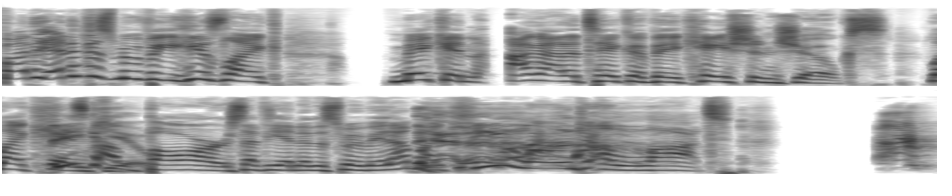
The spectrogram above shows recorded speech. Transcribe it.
By the end of this movie, he's like making I gotta take a vacation jokes. Like he's Thank got you. bars at the end of this movie. And I'm like, he learned a lot.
